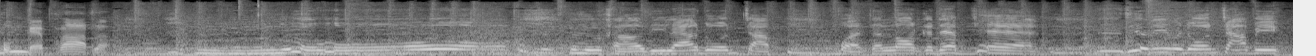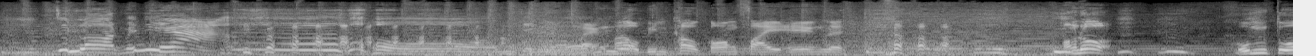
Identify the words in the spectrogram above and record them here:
พวกแกพลาดละ โอ้โหข่าวที่แล้วโดนจับ กว่าจะรอดก็แทบแย่เที่ยวนี้มาโดนจับอีก จะรอดไหมเนี่ยโอ้โหจริงเลยแบงเม่าบินเข้ากองไฟเองเลยมองโด คุมตัว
